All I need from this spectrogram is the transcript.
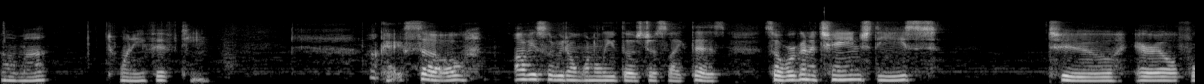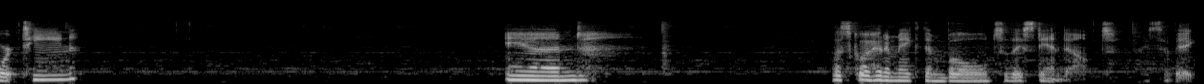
comma, 2015. Okay, so obviously we don't want to leave those just like this. So we're going to change these to Arial 14. And let's go ahead and make them bold so they stand out nice and big.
